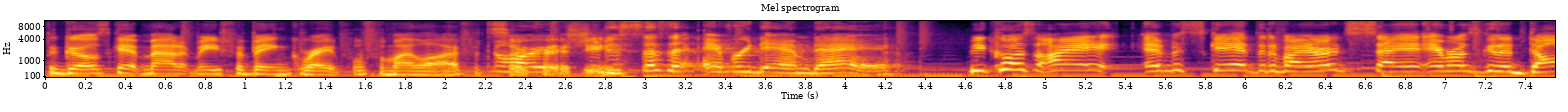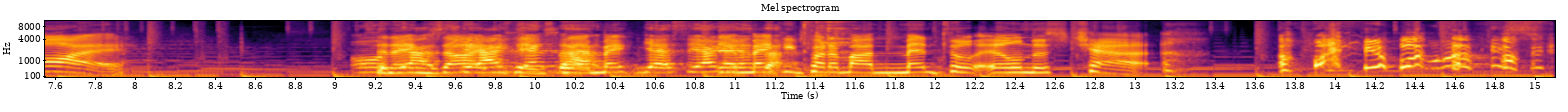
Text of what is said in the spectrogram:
The girls get mad at me for being grateful for my life. It's No, so crazy. she just says it every damn day. Because I am scared that if I don't say it, everyone's gonna die. Oh, an yeah, anxiety see, I thing, so they're make- yeah, see, I They're making that. fun of my mental illness chat. Oh, wait, what the fuck?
